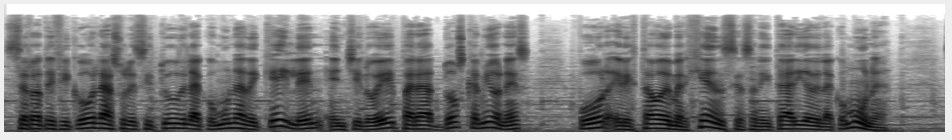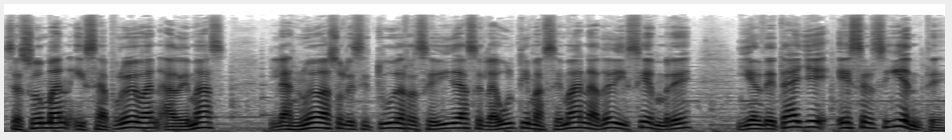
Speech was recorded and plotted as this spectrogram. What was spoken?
se ratificó la solicitud de la comuna de Keilen en Chiloé para dos camiones por el estado de emergencia sanitaria de la comuna. Se suman y se aprueban además las nuevas solicitudes recibidas en la última semana de diciembre y el detalle es el siguiente.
